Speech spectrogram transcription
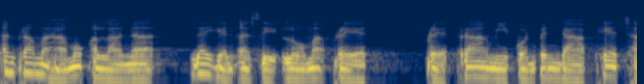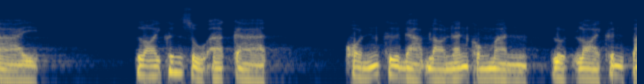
ท่านพระมหาโมคคลานะได้เห็นอสิโลมะเปรต เปรตร่างมีขนเป็นดาบเพศชายลอยขึ้นสู่อากาศ ขนคือดาบเหล่านั้นของมันหลุดลอยขึ้นไป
